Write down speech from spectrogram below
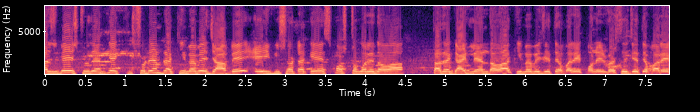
আসবে স্টুডেন্টকে স্টুডেন্টরা কীভাবে যাবে এই বিষয়টাকে স্পষ্ট করে দেওয়া, তাদের গাইডলাইন দেওয়া, কীভাবে যেতে পারে, কোন ইউনিভার্সিটি যেতে পারে,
